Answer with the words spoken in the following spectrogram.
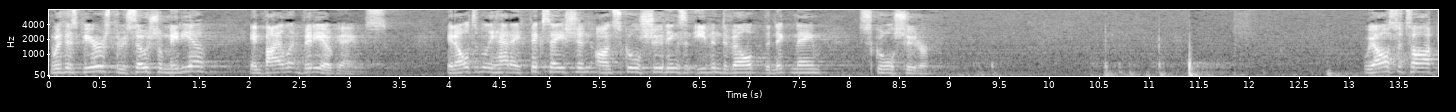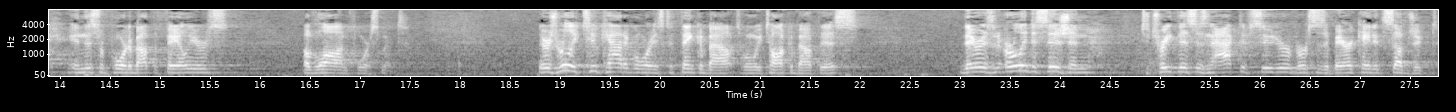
with his peers through social media and violent video games, and ultimately had a fixation on school shootings and even developed the nickname school shooter. We also talk in this report about the failures of law enforcement. There's really two categories to think about when we talk about this. There is an early decision to treat this as an active suitor versus a barricaded subject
